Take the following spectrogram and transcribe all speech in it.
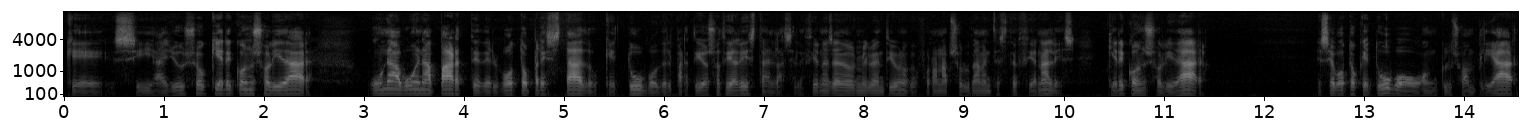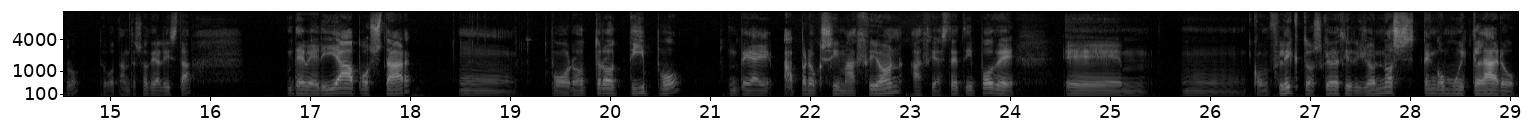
que si Ayuso quiere consolidar una buena parte del voto prestado que tuvo del Partido Socialista en las elecciones de 2021, que fueron absolutamente excepcionales, quiere consolidar ese voto que tuvo o incluso ampliarlo de votante socialista, debería apostar mm, por otro tipo de aproximación hacia este tipo de eh, mm, conflictos. Quiero decir, yo no tengo muy claro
